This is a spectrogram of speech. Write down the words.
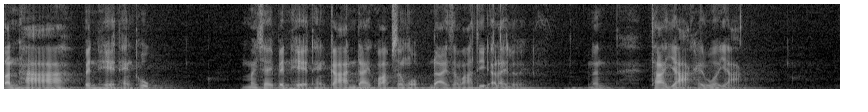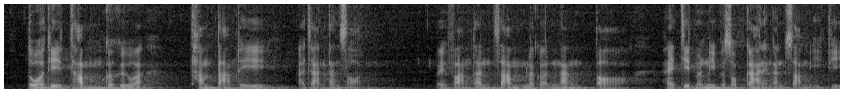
ตัณหาเป็นเหตุแห่งทุกข์ไม่ใช่เป็นเหตุแห่งการได้ความสงบได้สมาธิอะไรเลยนั้นถ้าอยากให้รู้ว่าอยาก ตัวที่ทำก็คือว่าทำตามที่อาจารย์ท่านสอน ไปฟังท่านซ้ำแล้วก็นั่งต่อ ให้จิตมันมีประสบการณ์อย่างนั้นซ้ำอีกที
